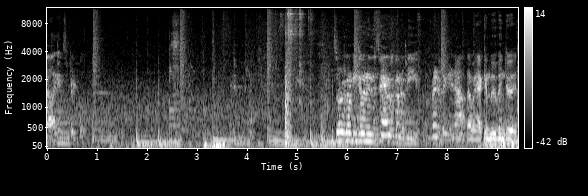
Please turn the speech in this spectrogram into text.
I like it, it's pretty cool. So what we're going to be doing in this van, we're going to be renovating out. That way I can move into it,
